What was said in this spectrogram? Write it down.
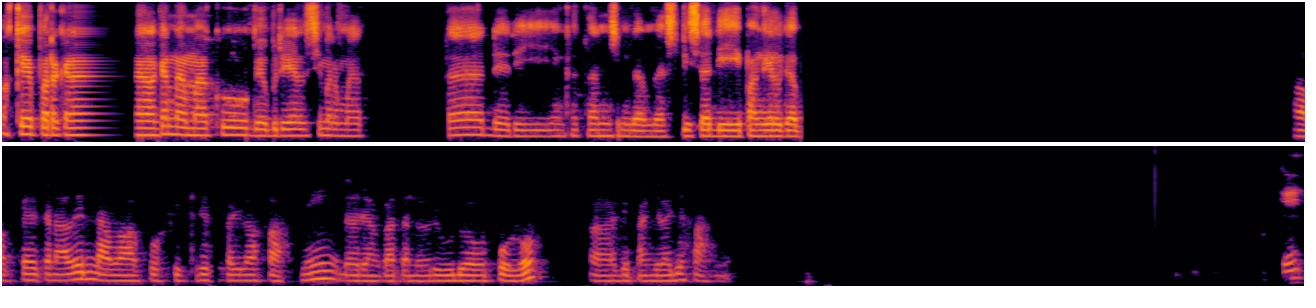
Oke, perkenalkan namaku Gabriel Simermata dari angkatan 19. Bisa dipanggil Gabriel. Oke, kenalin nama aku Fikri Faila Fahmi dari angkatan 2020. Uh, eh, dipanggil aja Fahmi. Oke,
